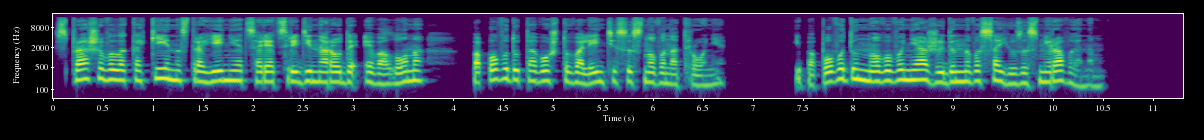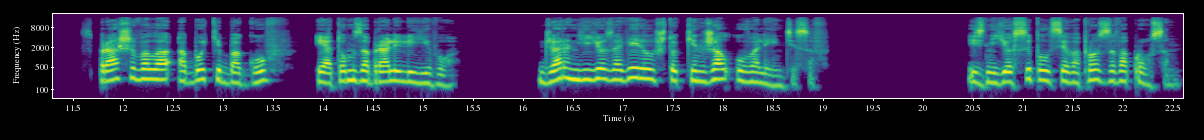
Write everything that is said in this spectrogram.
Спрашивала, какие настроения царят среди народа Эвалона — по поводу того, что Валентисы снова на троне, и по поводу нового неожиданного союза с Мировеном. Спрашивала о боке богов и о том, забрали ли его. Джарен ее заверил, что кинжал у Валентисов. Из нее сыпался вопрос за вопросом,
